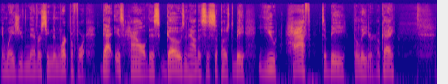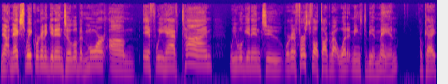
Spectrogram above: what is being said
in ways you've never seen them work before. That is how this goes and how this is supposed to be. You have to be the leader, okay? Now, next week, we're going to get into a little bit more. Um, if we have time, we will get into, we're going to first of all talk about what it means to be a man. okay?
